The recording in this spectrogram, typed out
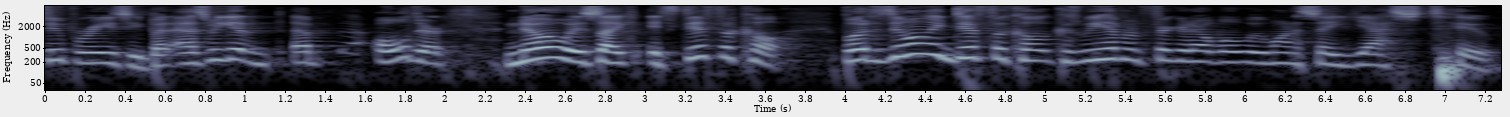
super easy. But as we get uh, older, no is like, it's difficult. But it's only difficult because we haven't figured out what we want to say yes to.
